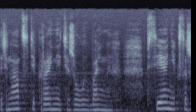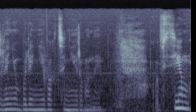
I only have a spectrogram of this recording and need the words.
13 крайне тяжелых больных. Все они, к сожалению, были не вакцинированы. Всем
